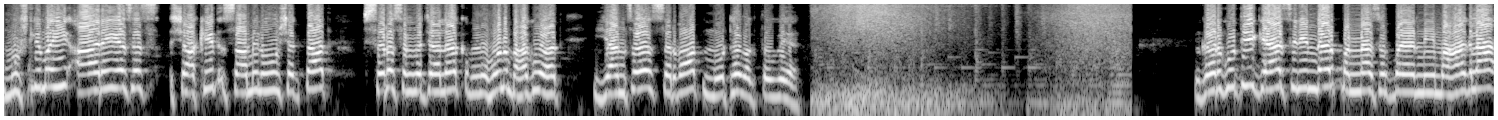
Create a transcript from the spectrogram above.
मुस्लिमही आर एस एस शाखेत सामील होऊ शकतात. सरसंघचालक मोहन भागवत यांचं सर्वात मोठं वक्तव्य घरगुती गॅस सिलेंडर पन्नास रुपयांनी महागला.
